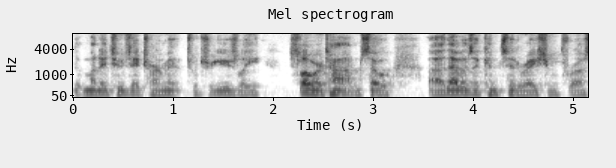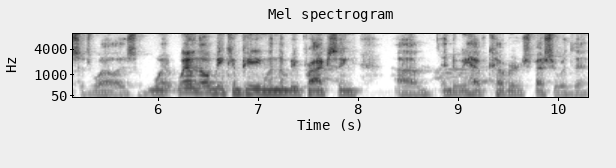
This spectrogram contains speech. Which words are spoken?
the Monday Tuesday tournaments, which are usually slower times. So uh, that was a consideration for us as well as what, when they'll be competing, when they'll be practicing, um, and do we have coverage, especially with the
